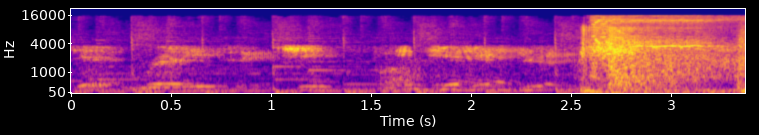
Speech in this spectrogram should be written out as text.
Get ready to keep. Engage.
